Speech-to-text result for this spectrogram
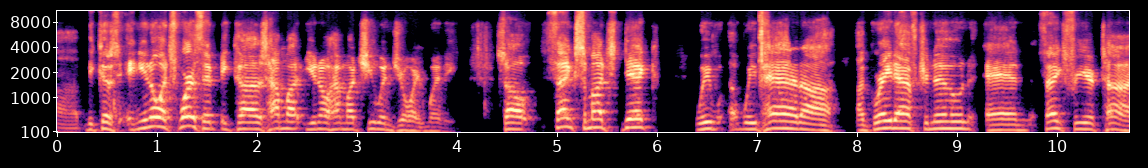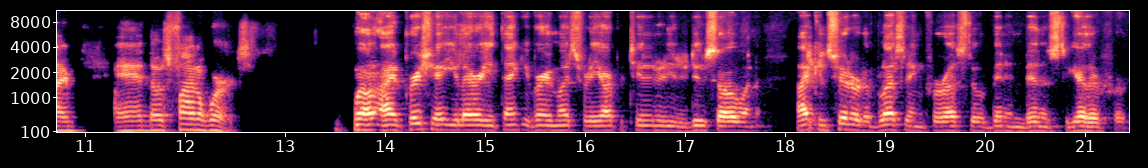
uh, because and you know it's worth it because how much you know how much you enjoy winning. So thanks so much, Dick. We've we've had uh, a great afternoon, and thanks for your time and those final words. Well, I appreciate you, Larry, and thank you very much for the opportunity to do so. And I consider it a blessing for us to have been in business together for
